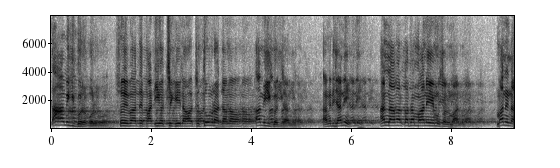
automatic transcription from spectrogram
তা আমি কি করে বলব? সবে বেড়াতে পার্টি হচ্ছে কি না হচ্ছে তোমরা জানো। আমি কি করে জানি আমি জানি? আর না, আমার কথা মানে মুসলমান। মানে না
